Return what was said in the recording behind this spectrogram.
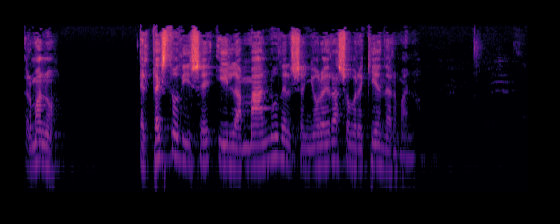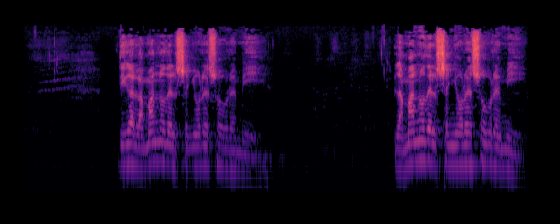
Hermano, el texto dice, y la mano del Señor era sobre quién, hermano. Diga, la mano del Señor es sobre mí. La mano del Señor es sobre mí.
